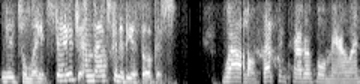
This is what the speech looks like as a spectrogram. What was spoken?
mid to late stage, and that's going to be a focus. Wow, that's incredible, Marilyn.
